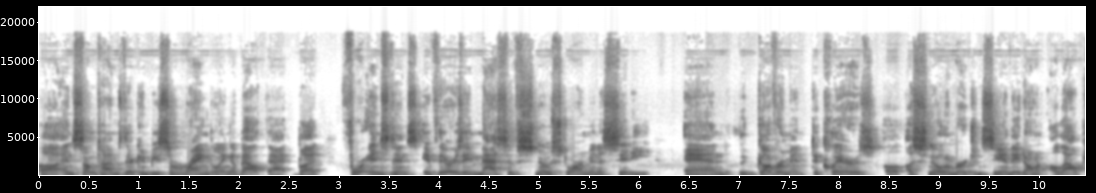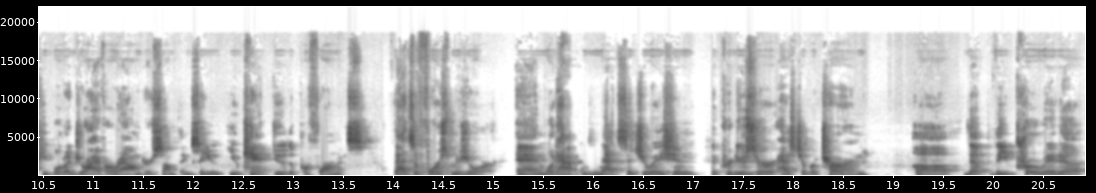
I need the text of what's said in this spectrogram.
Uh, and sometimes there can be some wrangling about that. But for instance, if there is a massive snowstorm in a city and the government declares a, a snow emergency and they don't allow people to drive around or something, so you, you can't do the performance, that's a force majeure. And what happens in that situation, the producer has to return uh, the, the pro rata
